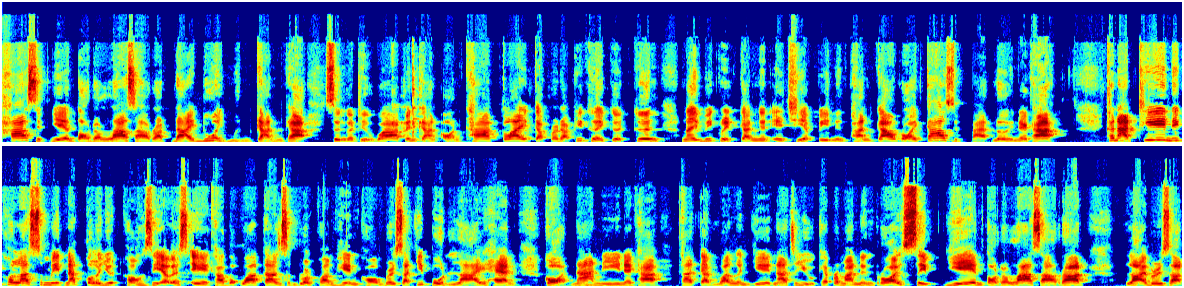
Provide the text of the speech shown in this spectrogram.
150 เยนต่อดอลลาร์สหรัฐได้ด้วยเหมือนกันค่ะ ซึ่งก็ถือว่าเป็นการอ่อนค่าใกล้กับระดับที่เคยเกิดขึ้น ในวิกฤตการเงินเอเชียปี 1998 เลยนะคะ ขณะที่นิโคลัสสมิธนักกลยุทธ์ของ CLSA ค่ะบอกว่าการสำรวจความเห็นของบริษัทญี่ปุ่นหลายแห่งก่อนหน้านี้นะคะคาดกันว่าเงินเยนน่าจะอยู่แค่ประมาณ 110 เยนต่อดอลลาร์สหรัฐ หลายบริษัท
